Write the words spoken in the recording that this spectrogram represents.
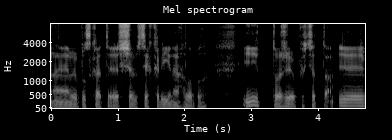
е, випускати ще в цих країнах Global. І теж випустять там. І,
